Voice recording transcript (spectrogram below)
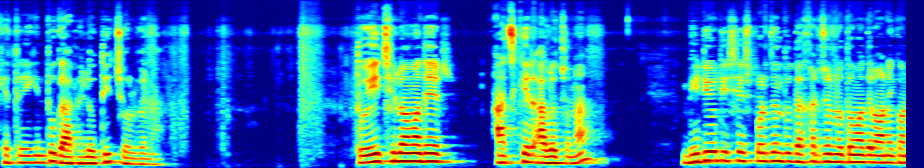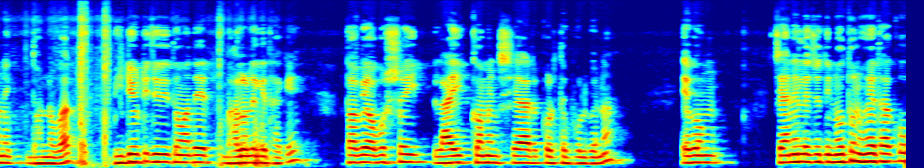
ক্ষেত্রেই কিন্তু গাফিলতি চলবে না। তো এই ছিল আমাদের আজকের আলোচনা। ভিডিওটি শেষ পর্যন্ত দেখার জন্য তোমাদের অনেক অনেক ধন্যবাদ। ভিডিওটি যদি তোমাদের ভালো লেগে থাকে, তবে অবশ্যই লাইক কমেন্ট শেয়ার করতে ভুলবে না। এবং চ্যানেলে যদি নতুন হয়ে থাকো,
